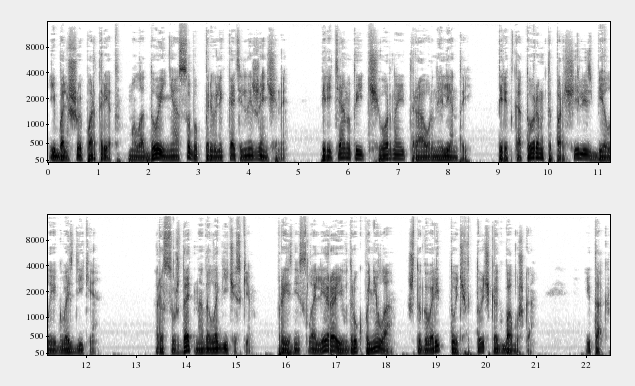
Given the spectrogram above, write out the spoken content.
И большой портрет молодой, не особо привлекательной женщины, перетянутый черной траурной лентой, перед которым топорщились белые гвоздики. Рассуждать надо логически, произнесла Лера и вдруг поняла, что говорит точь-в-точь точь как бабушка. Итак,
